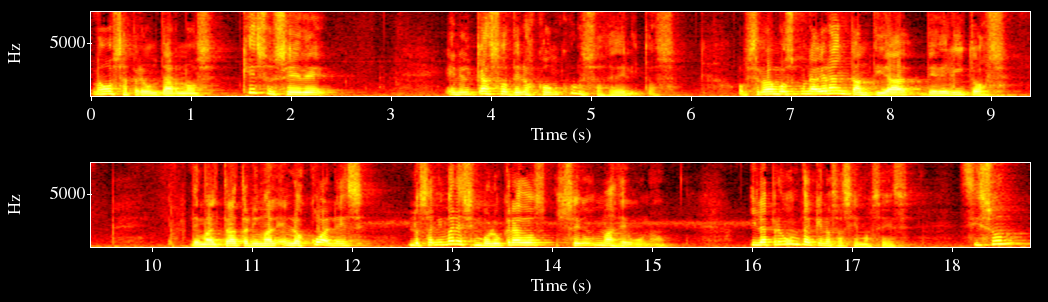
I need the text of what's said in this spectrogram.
vamos a preguntarnos qué sucede en el caso de los concursos de delitos. Observamos una gran cantidad de delitos de maltrato animal en los cuales los animales involucrados son más de uno. Y la pregunta que nos hacemos es, si son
